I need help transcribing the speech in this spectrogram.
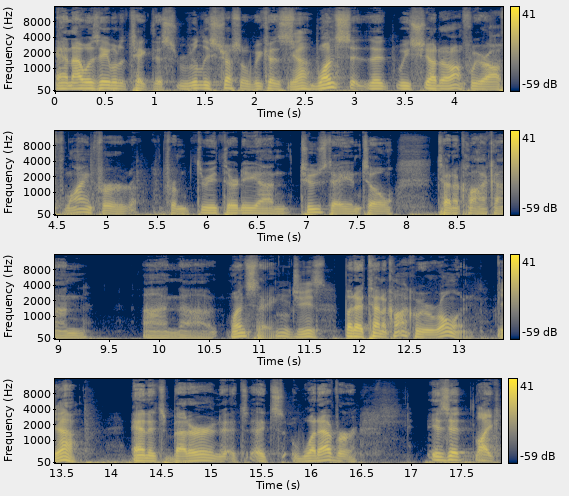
And I was able to take this really stressful because Yeah. once it, that we shut it off, we were offline for from three thirty on Tuesday until ten o'clock on on uh, Wednesday. Oh, Jeez. But at ten o'clock, we were rolling. Yeah. and it's better and it's it's whatever. Is it like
